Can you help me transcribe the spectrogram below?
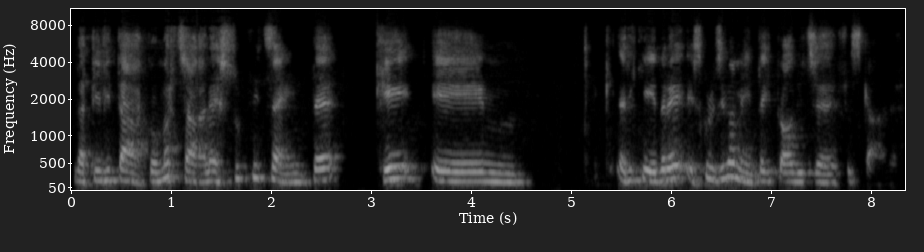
l'attività commerciale è sufficiente che ehm, richiedere esclusivamente il codice fiscale.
